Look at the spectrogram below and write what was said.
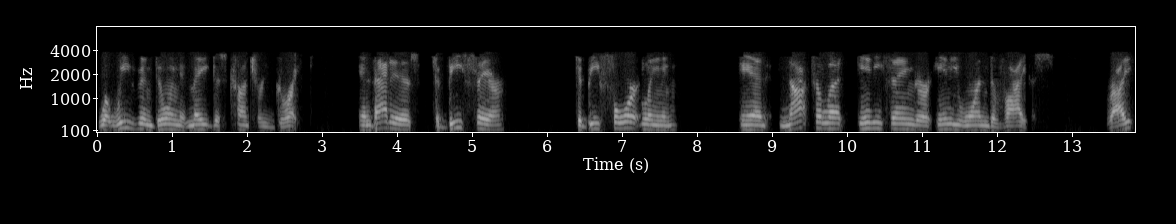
what we've been doing that made this country great. And that is to be fair, to be forward leaning, and not to let anything or anyone divide us. Right?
